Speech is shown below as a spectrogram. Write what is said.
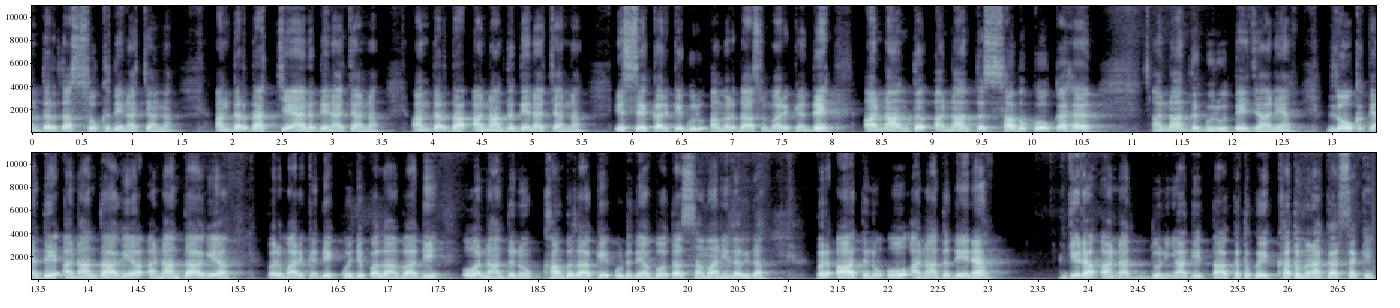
ਅੰਦਰ ਦਾ ਸੁੱਖ ਦੇਣਾ ਚਾਹਨਾ ਅੰਦਰ ਦਾ ਚੈਨ ਦੇਣਾ ਚਾਹਨਾ ਅੰਦਰ ਦਾ ਆਨੰਦ ਦੇਣਾ ਚਾਹਨਾ। ਇਸੇ ਕਰਕੇ ਗੁਰੂ ਅਮਰਦਾਸ ਮਰ ਕਹਿੰਦੇ ਆਨੰਦ ਅਨੰਤ ਸਭ ਕੋ ਕਹੈ ਆਨੰਦ ਗੁਰੂ ਤੇ ਜਾਣਿਆ। ਲੋਕ ਕਹਿੰਦੇ ਆਨੰਦ ਆ ਗਿਆ ਆਨੰਦ ਆ ਗਿਆ। ਪਰ ਮਰ ਕਹਿੰਦੇ, ਕੁਝ ਪਲਾਂ ਬਾਅਦ ਉਹ ਆਨੰਦ ਨੂੰ ਖੰਭ ਲਾ ਕੇ ਉੱਡਦਿਆਂ ਬਹੁਤਾ ਸਮਾਂ ਨਹੀਂ ਲੱਗਦਾ। ਪਰ ਆ ਤੈਨੂੰ ਉਹ ਆਨੰਦ ਦੇਣਾ ਜਿਹੜਾ ਆਨੰਦ ਦੁਨੀਆ ਦੀ ਤਾਕਤ ਕੋਈ ਖਤਮ ਨਾ ਕਰ ਸਕੇ।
